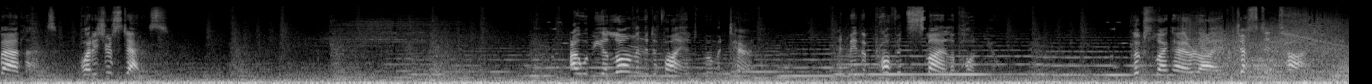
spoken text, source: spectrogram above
Badlands. What is your status? I will be along in the Defiant momentarily. And may the prophets smile upon you. Looks like I arrived just in time.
